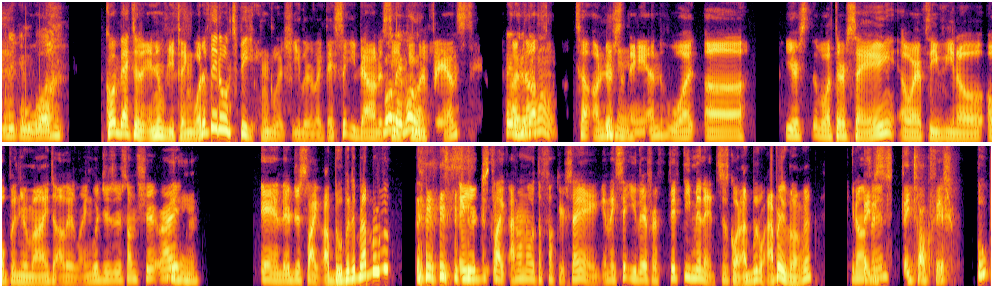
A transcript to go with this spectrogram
leaking blood. Going back to the interview thing, what if they don't speak English either? Like they sit you down to well, see you're advanced enough to mm-hmm. understand mm-hmm. what uh you're what they're saying, or if you've you know opened your mind to other languages or some shit, right? Mm-hmm. And they're just like, blah, blah, blah, blah, and you're just like, I don't know what the fuck you're saying, and they sit you there for 50 minutes just going, you know what they I'm saying? They talk fish. Boop.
